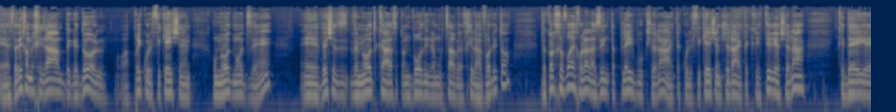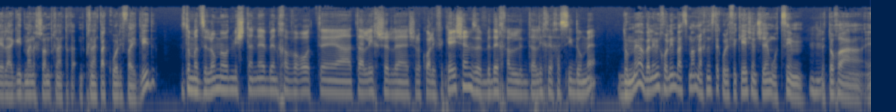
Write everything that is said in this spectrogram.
אה, אז תהליך המכירה בגדול, או ה-pre-qualification, הוא מאוד מאוד זהה, אה, ויש, ומאוד קל לעשות onboarding למוצר ולהתחיל לעבוד איתו, וכל חברה יכולה להזין את ה playbook שלה, את ה-qualification שלה, את ה criteria שלה, כדי אה, להגיד מה נחשב מבחינת, מבחינתה qualified lead. זאת אומרת, זה לא מאוד משתנה בין חברות אה, התהליך של, אה, של ה-qualification, זה בדרך כלל תהליך יחסית דומה. דומה, אבל הם יכולים בעצמם להכניס את ה-qualification שהם רוצים Mhm. לתוך, ה, אה,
